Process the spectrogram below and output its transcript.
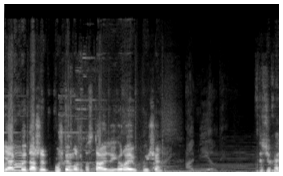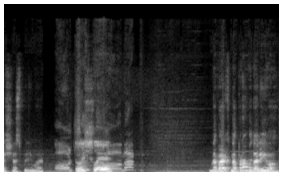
Я якби навіть пушкою можу поставити, героїв куча. Зачекай, сейчас понимаю. Дійшли? Наверх направо, наліво.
